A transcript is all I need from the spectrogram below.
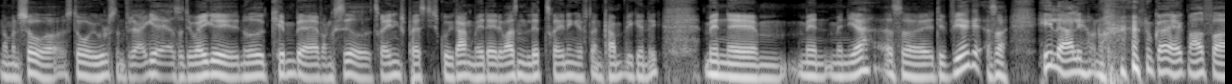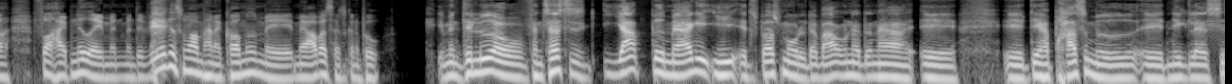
når man så stå i øvelsen. For det var, ikke, altså, det var ikke noget kæmpe avanceret træningspas, de skulle i gang med i dag. Det var sådan en let træning efter en kamp weekend, Ikke? Men, øhm, men, men ja, altså, det virkede, altså helt ærligt, og nu, nu gør jeg ikke meget for, for at hype nedad, men, men det virkede som om, han er kommet med, med arbejdshandskerne på. Jamen, det lyder jo fantastisk. Jeg blev mærke i et spørgsmål, der var under den her, øh, øh, det her pressemøde, øh, Niklas.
